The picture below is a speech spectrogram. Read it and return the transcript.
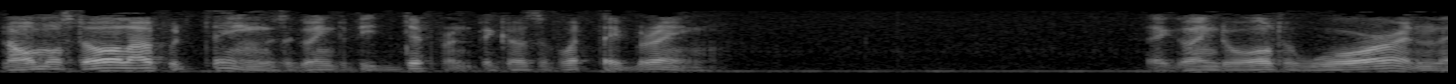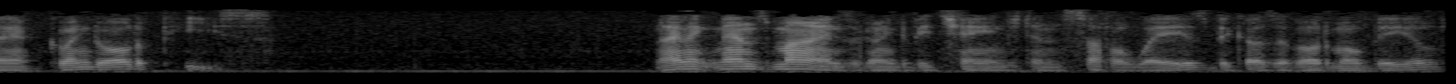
And almost all outward things are going to be different because of what they bring. They're going to alter war and they're going to alter peace. And I think men's minds are going to be changed in subtle ways because of automobiles.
